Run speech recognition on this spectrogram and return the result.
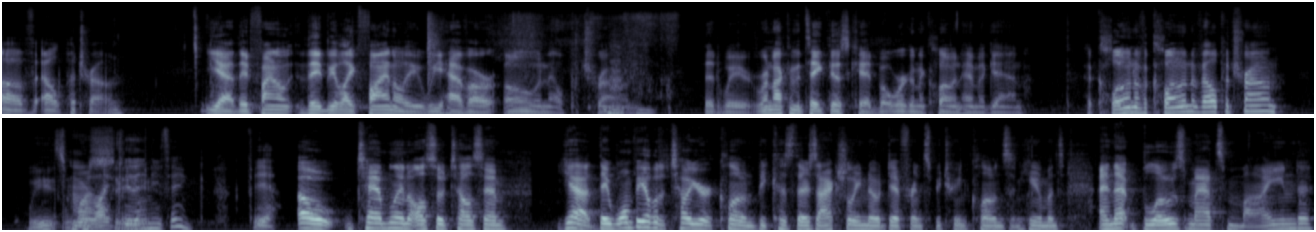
of El Patron. Yeah, they'd finally they'd be like, finally, we have our own El Patron. that we we're not going to take this kid, but we're going to clone him again. A clone of a clone of El Patron. We It's more likely than you think. But yeah, Oh, Tam Lin also tells him, yeah, they won't be able to tell you're a clone because there's actually no difference between clones and humans. And that blows Matt's mind,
